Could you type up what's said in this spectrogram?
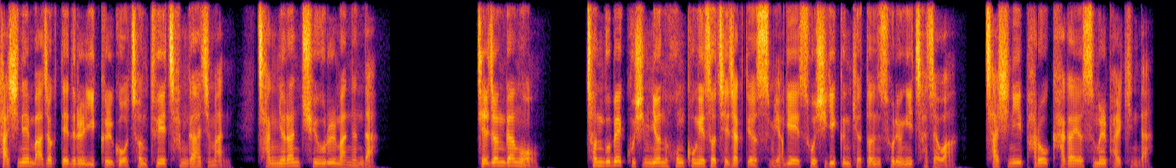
자신의 마적대들을 이끌고 전투에 참가하지만 장렬한 최후를 맞는다. 제전강호 1990년 홍콩에서 제작되었으며 이게 소식이 끊겼던 소룡이 찾아와 자신이 바로 가가였음을 밝힌다.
